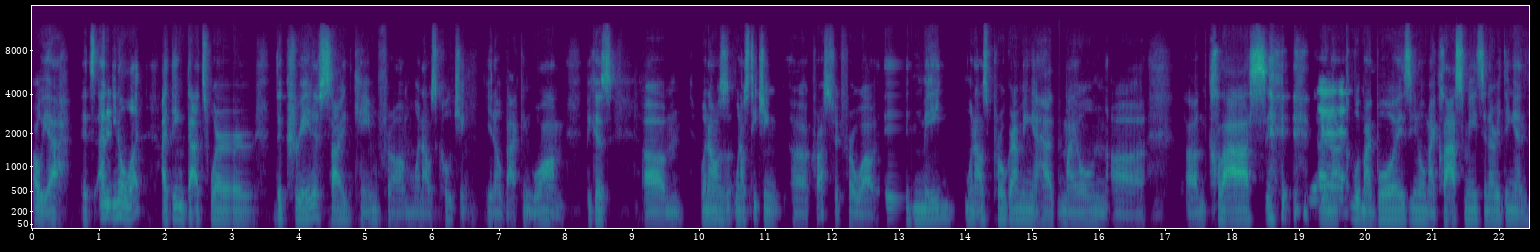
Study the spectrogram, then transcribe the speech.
oh yeah. It's and you know what I think that's where the creative side came from when I was coaching, you know, back in mm-hmm. Guam, because um, when I was when I was teaching uh, CrossFit for a while, it, it, made when I was programming, I had my own uh, um, class yeah. and uh, with my boys, you know, my classmates and everything. And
